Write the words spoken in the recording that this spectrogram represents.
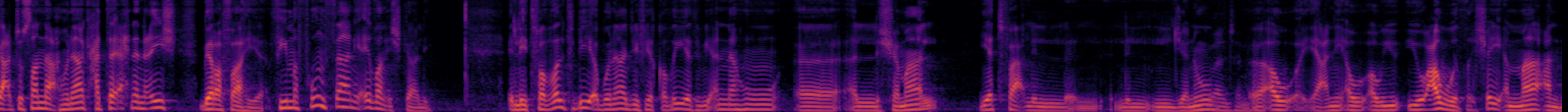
قاعد تصنع هناك حتى إحنا نعيش برفاهية. في مفهوم ثاني أيضا إشكالي. اللي تفضلت به أبو ناجي في قضية بأنه آه، الشمال يدفع لل- لل- للجنوب. آه، أو يعني أو أو يعوض شيئا ما عن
